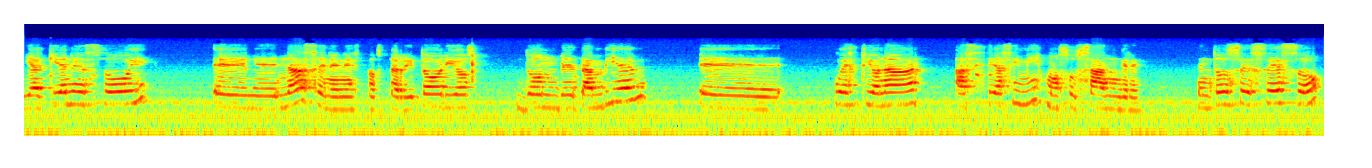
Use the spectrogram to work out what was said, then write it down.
y a quienes hoy eh, nacen en estos territorios, donde también eh, cuestionar hacia sí mismo su sangre. Entonces eso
